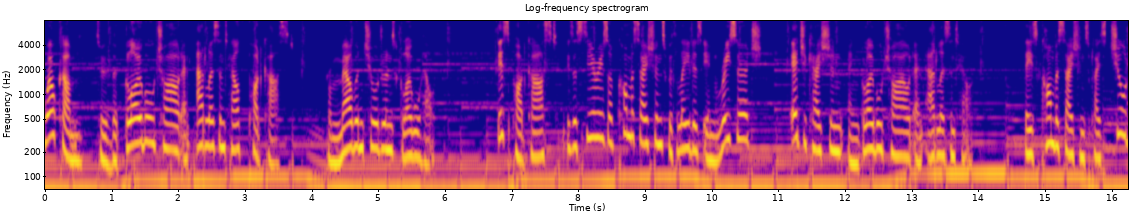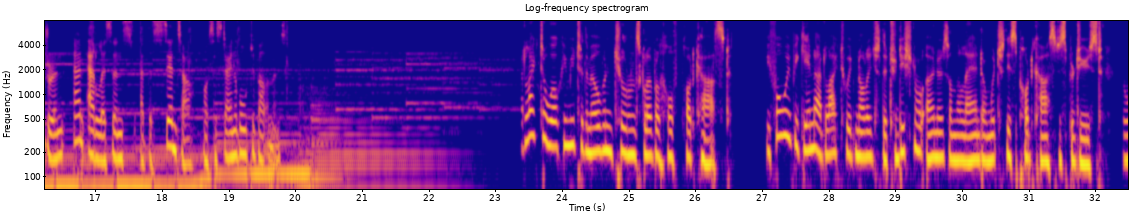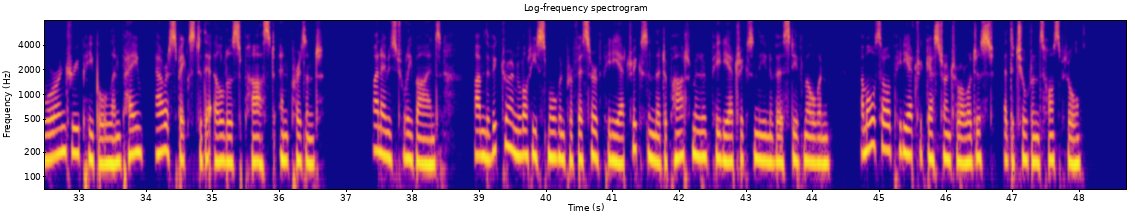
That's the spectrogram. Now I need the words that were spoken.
Welcome to the Global Child and Adolescent Health Podcast from Melbourne Children's Global Health. This podcast is a series of conversations with leaders in research, education, and global child and adolescent health. These conversations place children and adolescents at the centre of sustainable development. I'd like to welcome you to the Melbourne Children's Global Health Podcast. Before we begin, I'd like to acknowledge the traditional owners on the land on which this podcast is produced, the Wurundjeri people, and pay our respects to their elders past and present. My name is Julie Bines. I'm the Victor and Loti Smorgon Professor of Paediatrics in the Department of Paediatrics in the University of Melbourne. I'm also a paediatric gastroenterologist at the Children's Hospital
